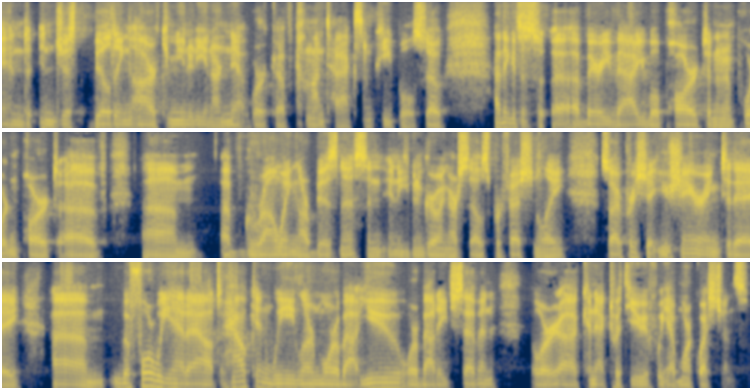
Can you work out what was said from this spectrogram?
and in just building our community and our network of contacts and people. So I think it's a, a very valuable part and an important part of um, of growing our business and, and, even growing ourselves professionally. So I appreciate you sharing today. Um, before we head out, how can we learn more about you or about H7 or uh, connect with you if we have more questions?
